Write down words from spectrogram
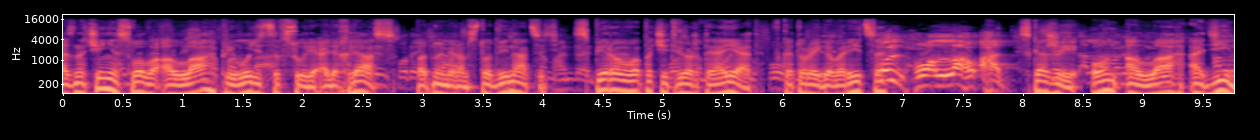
А значение слова «Аллах» приводится в суре Аль-Ихляс под номером 112, с 1 по 4 аят, в которой говорится «Скажи, Он Аллах один,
